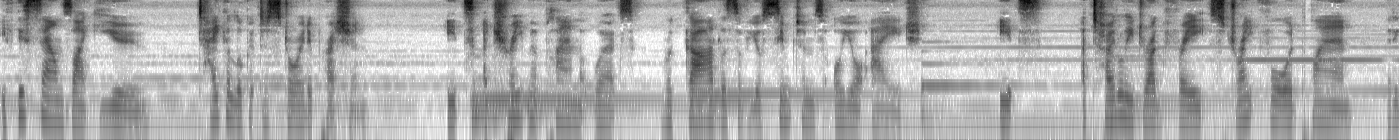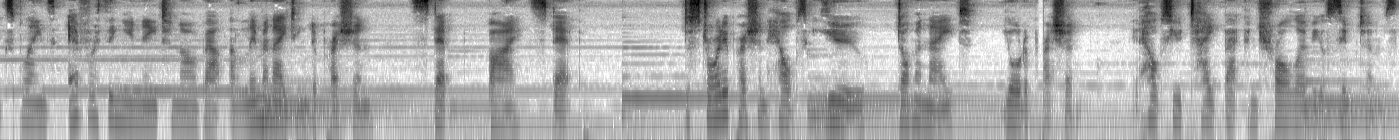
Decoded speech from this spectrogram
If this sounds like you, take a look at Destroy Depression. It's a treatment plan that works regardless of your symptoms or your age. It's a totally drug free, straightforward plan that explains everything you need to know about eliminating depression step by step. Destroy Depression helps you dominate your depression. It helps you take back control over your symptoms.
